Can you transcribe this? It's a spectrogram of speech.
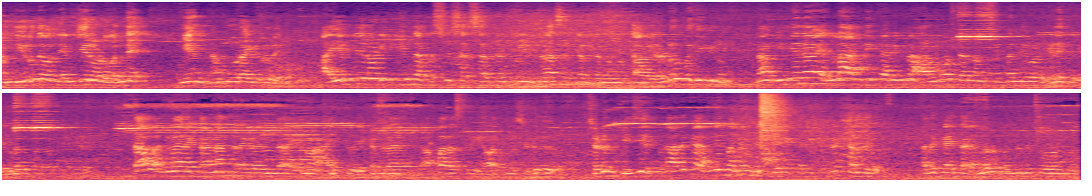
ನಮ್ದು ಇರೋದೇ ಒಂದು ಎಂ ಜಿ ರೋಡ್ ಒಂದೇ ಮೇನ್ ನಮ್ಮ ಇರೋದೇ. ಆ ಎಂ ಜಿ ರೋಡ್ ಇಲ್ಲಿಂದ Basaveshwara circle to Indira circle ತನಕ ತಾವು ಎರಡೂ ಬದಿಗಿನ ನಾವು ನಿನ್ನೆನ ಎಲ್ಲ ಅಧಿಕಾರಿಗಳನ್ನ ಆಲ್ಮೋಸ್ಟ್ ನಮ್ಮ ಸಿಬ್ಬಂದಿಗಳು ಹೇಳಿದ್ರು, ಎಲ್ಲರೂ ತಾವು ಅನಿವಾರ್ಯ ಕಾರಣಾಂತರಗಳಿಂದ ಏನೋ ಆಯ್ತು, ಯಾಕಂದ್ರೆ ವ್ಯಾಪಾರಸ್ಥರಿಗೆ ಯಾವತ್ತೂ ಶೆಡ್ಯೂಲ್ ಶೆಡ್ಯೂಲ್ ಬಿಜಿ ಇರ್ತದೆ. ಅದಕ್ಕೆ ಅಲ್ಲಿ ಮನೆಗೆ ಬೇರೆ ಕರೀತಾರೆ ಕರೆದ್ರು ಅದಕ್ಕಾಯ್ತು, ಎಲ್ಲರೂ ಬಂದಿದ್ದಕ್ಕೂ ಒಂದು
